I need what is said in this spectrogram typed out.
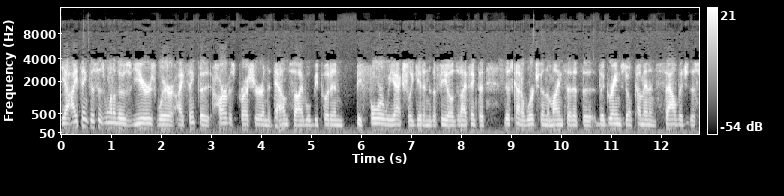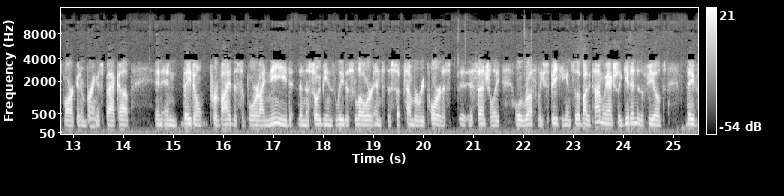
Yeah, I think this is one of those years where I think the harvest pressure and the downside will be put in before we actually get into the fields. And I think that this kind of works in the mindset that the, the grains don't come in and salvage this market and bring us back up. and, and they don't provide the support I need, then the soybeans lead us lower into the September report, essentially, or roughly speaking. And so by the time we actually get into the fields, they've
